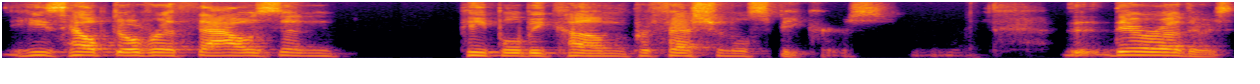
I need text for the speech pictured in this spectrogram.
he's helped over a thousand people become professional speakers. Th- there are others.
